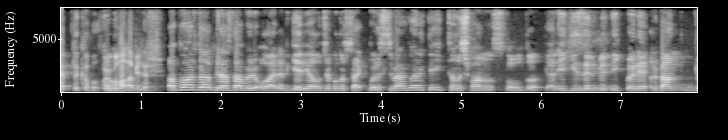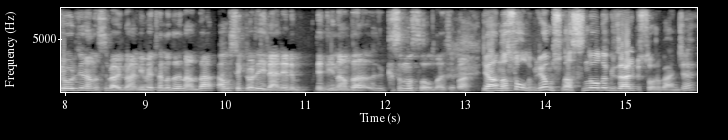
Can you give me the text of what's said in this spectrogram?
applicable, uygulanabilir. Abi bu arada biraz daha böyle olayları geriye alacak olursak böyle siber güvenlikte ilk tanışman nasıl oldu? Yani ilk izlenimlerin ilk böyle hani ben gördüğün anda siber güvenliği ve tanıdığın anda ben bu sektörde ilerlerim dediğin anda kısım nasıl oldu acaba? Ya nasıl oldu biliyor musun? Aslında o da güzel bir soru bence.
